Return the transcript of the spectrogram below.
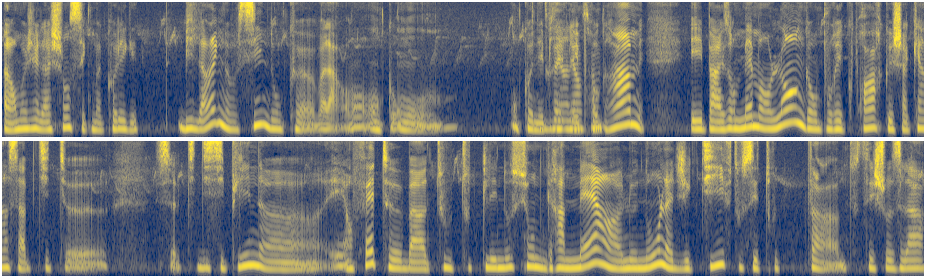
Alors moi, j'ai la chance, c'est que ma collègue est bilingue aussi. Donc euh, voilà, on, on connaît bien, les programmes. Et par exemple, même en langue, on pourrait croire que chacun a sa petite, euh, sa petite discipline. Euh, et en fait, euh, bah, toutes les notions de grammaire, le nom, l'adjectif, tous ces trucs, enfin, toutes ces choses-là,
